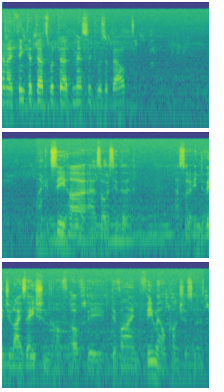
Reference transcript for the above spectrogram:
And I think that that's what that message was about. I could see her as obviously the a sort of individualization of, of the divine female consciousness.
